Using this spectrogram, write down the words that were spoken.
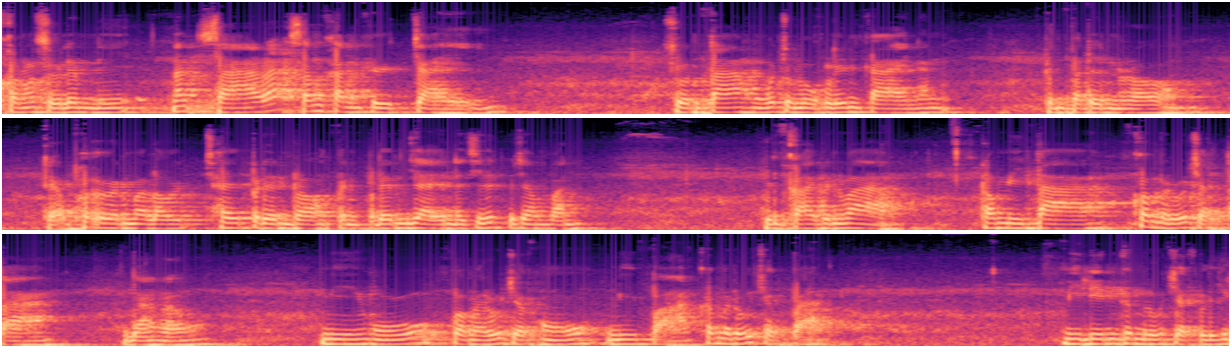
ของหนังสือเล่มนี้ นั่นสาระสำคัญคือใจ ส่วนตาหูจมูกลิ้นกายนั้น เป็นประเด็นรอง แต่เพอิญว่าเราใช้ประเด็นรองเป็นประเด็นใหญ่ในชีวิตประจำวันจึงกลายเป็นว่า เรามีตาก็ไม่รู้จักตาดังเรา มีหูก็ไม่รู้จักหู มีปากก็ไม่รู้จักปาก มีลิ้นก็ไม่รู้จักลิ้น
